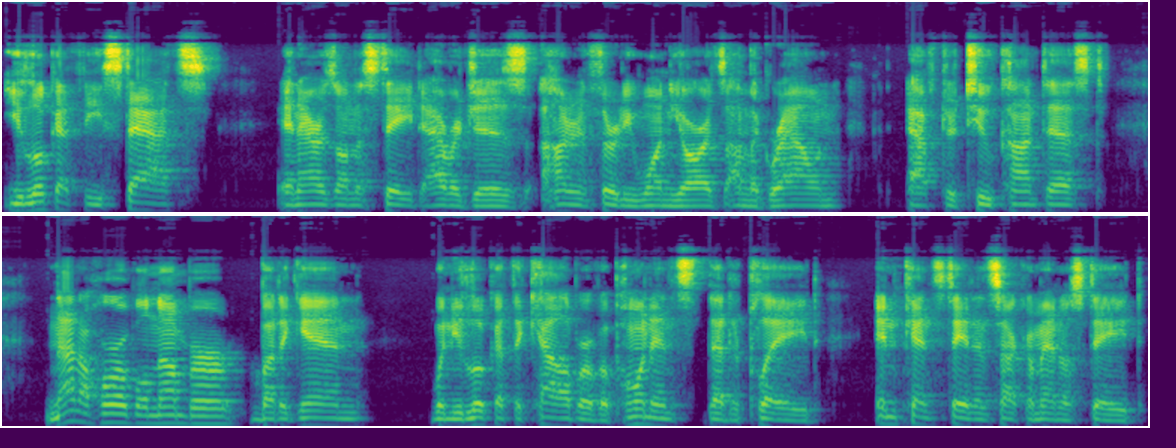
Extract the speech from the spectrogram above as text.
You look at the stats, and Arizona State averages 131 yards on the ground after two contests. Not a horrible number, but again, when you look at the caliber of opponents that had played in Kent State and Sacramento State,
